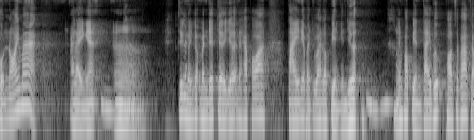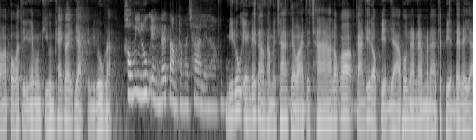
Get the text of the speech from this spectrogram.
ผลน้อยมากอะไรเงี้ยอืมอ่าค่ะซึ่งมันก็มันจะเจอเยอะนะครับ เพราะว่าไตเนี่ยปัจจุบันเราเปลี่ยนกันเยอะอืมค่ะงั้นพอเปลี่ยนไตปุ๊บพอสภาพกลับมาปกติเนี่ยบางทีคนไข้ก็อยากจะมีลูกละเขามีลูกเองได้ตามธรรมชาติเลยนะคะคุณหมอมีลูกเองได้ตามธรรมชาติ แต่ว่าอาจจะช้า แล้วก็การที่เราเปลี่ยนยาพวกนั้นน่ะมันอาจจะเปลี่ยนได้ระยะ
